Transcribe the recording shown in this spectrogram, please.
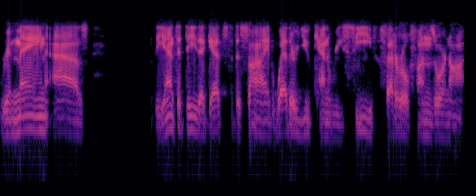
remain as the entity that gets to decide whether you can receive federal funds or not.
